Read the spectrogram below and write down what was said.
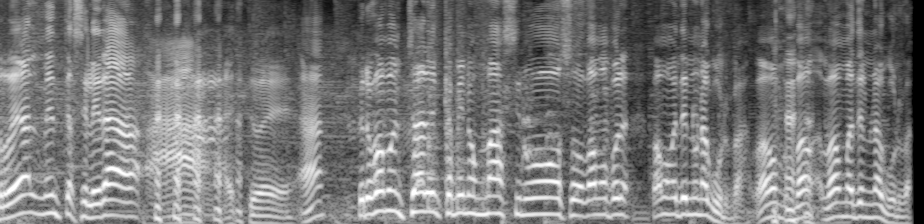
realmente acelerada. Ah, esto es. ¿ah? Pero vamos a entrar en caminos más sinuosos. Vamos a, poner, vamos a meter una curva. Vamos, vamos, vamos a meter una curva.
